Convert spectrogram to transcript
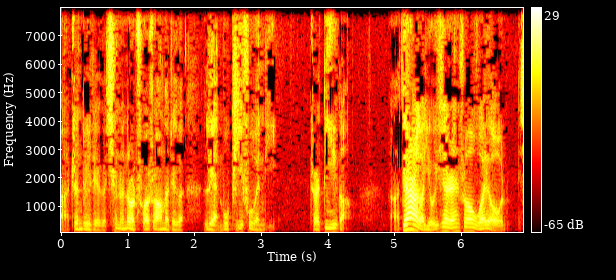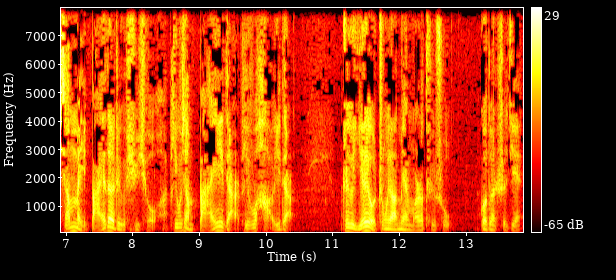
啊，针对这个青春痘、痤疮的这个脸部皮肤问题，这是第一个。啊，第二个，有一些人说我有想美白的这个需求啊，皮肤想白一点，皮肤好一点，这个也有中药面膜的推出。过段时间，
